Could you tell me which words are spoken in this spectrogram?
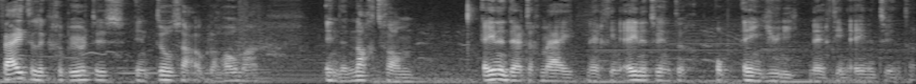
feitelijk gebeurd is in Tulsa, Oklahoma. In de nacht van 31 mei 1921 op 1 juni 1921.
